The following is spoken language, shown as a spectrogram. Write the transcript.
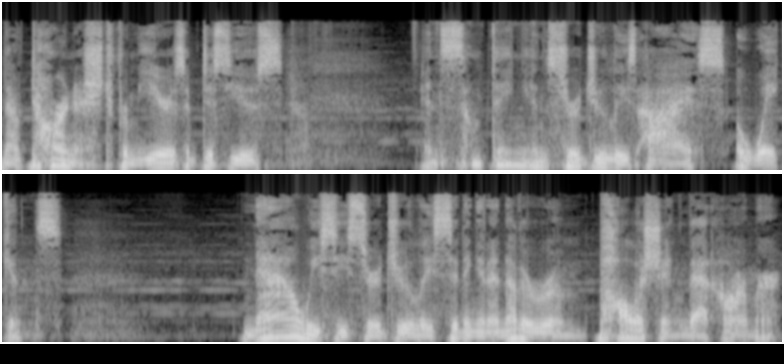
now tarnished from years of disuse. And something in Sir Julie's eyes awakens. Now we see Sir Julie sitting in another room, polishing that armor.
